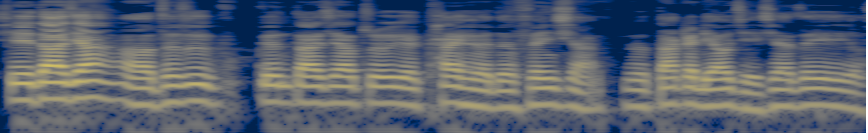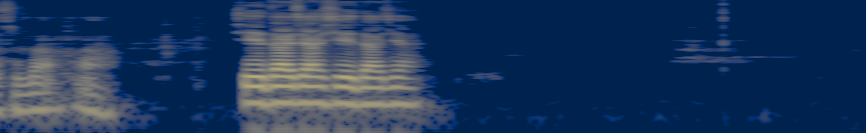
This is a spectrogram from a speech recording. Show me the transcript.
谢谢大家啊，这是跟大家做一个开合的分享，就大概了解一下这些有什么啊，谢谢大家，谢谢大家。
